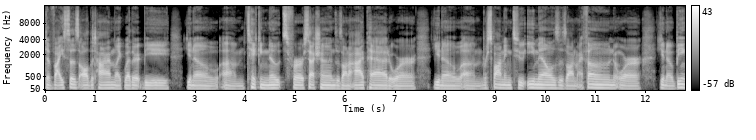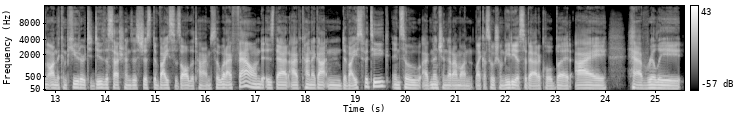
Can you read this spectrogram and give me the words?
devices all the time, like whether it be, you know, um, taking notes for sessions is on an iPad or, you know, um, responding to emails is on my phone or, you know, being on the computer to do the sessions. It's just devices all the time. So what I found is that I've kind of gotten device fatigue. And so I've mentioned that I'm on like a social media sabbatical, but I have really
